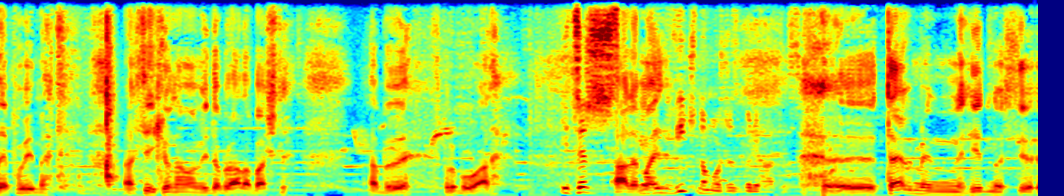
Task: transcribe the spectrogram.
Липовий мед. А стільки вона вам відобрала, бачите, аби ви спробували. І це ж Але він вічно може зберігатися. Е, Термін гідності,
